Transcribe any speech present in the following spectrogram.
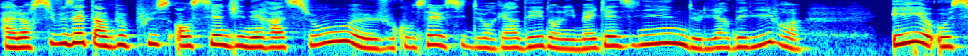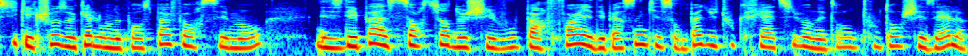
Alors si vous êtes un peu plus ancienne génération, euh, je vous conseille aussi de regarder dans les magazines, de lire des livres. Et aussi quelque chose auquel on ne pense pas forcément, n'hésitez pas à sortir de chez vous. Parfois, il y a des personnes qui ne sont pas du tout créatives en étant tout le temps chez elles.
